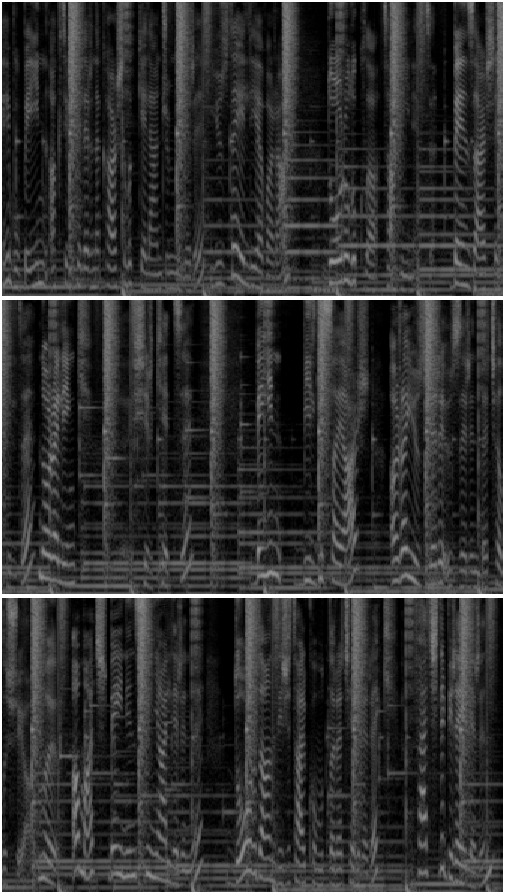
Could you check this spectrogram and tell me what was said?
e, bu beyin aktivitelerine karşılık gelen cümleleri %50'ye varan doğrulukla tahmin etti. Benzer şekilde Neuralink e, şirketi beyin bilgisayar arayüzleri üzerinde çalışıyor. Amaç beynin sinyallerini doğrudan dijital komutlara çevirerek felçli bireylerin e,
